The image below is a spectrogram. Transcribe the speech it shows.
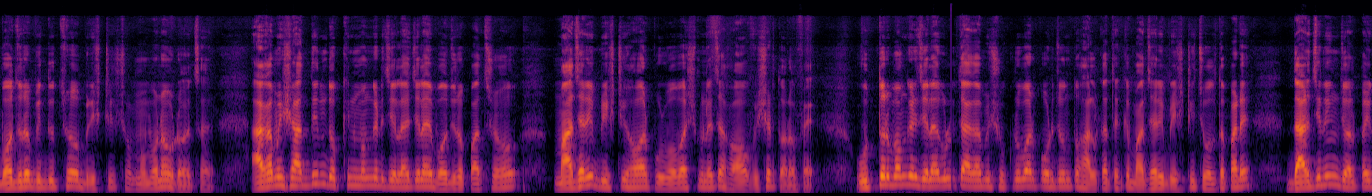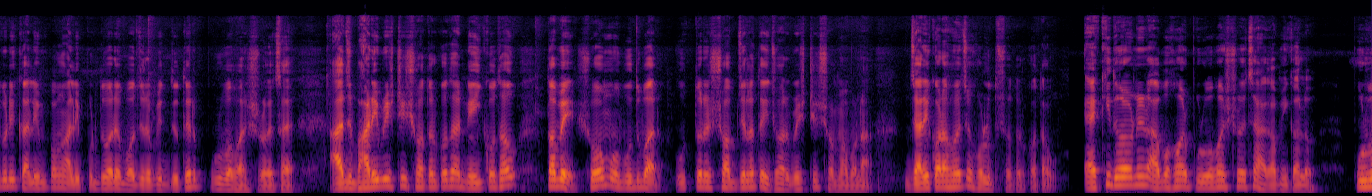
বজ্র বিদ্যুৎ সহ বৃষ্টির সম্ভাবনাও রয়েছে। আগামী সাত দিন দক্ষিণবঙ্গের জেলায় জেলায় বজ্রপাত সহ মাঝারি বৃষ্টি হওয়ার পূর্বাভাস মিলেছে হাওয়া অফিসের তরফে। উত্তরবঙ্গের জেলাগুলিতে আগামী শুক্রবার পর্যন্ত হালকা থেকে মাঝারি বৃষ্টি চলতে পারে। দার্জিলিং, জলপাইগুড়ি, কালিম্পং, আলিপুরদুয়ারে বজ্রবিদ্যুতের পূর্বাভাস রয়েছে। আজ ভারী বৃষ্টির সতর্কতা নেই কোথাও, তবে সোম ও বুধবার উত্তরের সব জেলাতেই ঝড় বৃষ্টির সম্ভাবনা। জারি করা হয়েছে হলুদ সতর্কতাও। একই ধরনের আবহাওয়ার পূর্বাভাস রয়েছে আগামীকালও। পূর্ব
